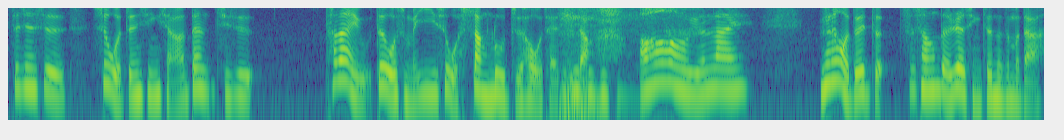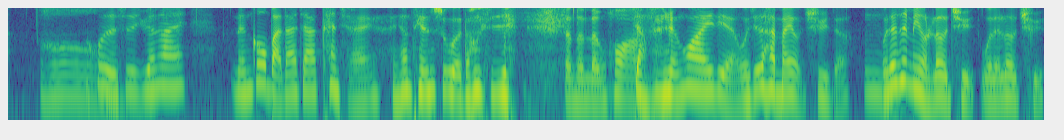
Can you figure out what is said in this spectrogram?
这件事是我真心想要，但其实他到底对我什么意义？是我上路之后我才知道，哦，原来原来我对这智商的热情真的这么大，哦，或者是原来。能够把大家看起来很像天书的东西 讲成人话，讲成人话一点，我觉得还蛮有趣的。嗯、我在这边有乐趣，我的乐趣，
